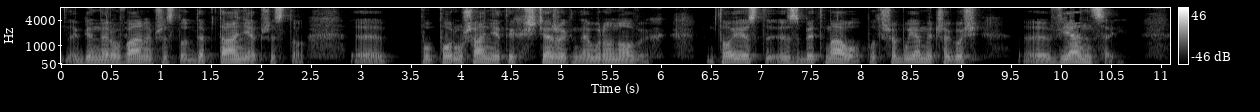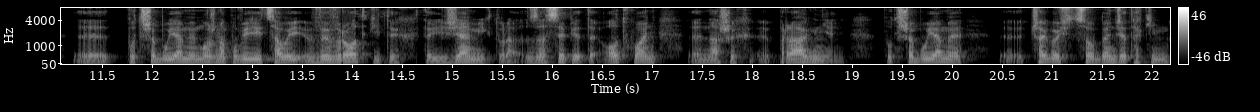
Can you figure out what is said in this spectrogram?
generowane przez to deptanie, przez to e, po- poruszanie tych ścieżek neuronowych. To jest zbyt mało. Potrzebujemy czegoś e, więcej. E, Potrzebujemy, można powiedzieć, całej wywrotki tych, tej ziemi, która zasypie tę otchłań naszych pragnień. Potrzebujemy czegoś, co będzie takim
